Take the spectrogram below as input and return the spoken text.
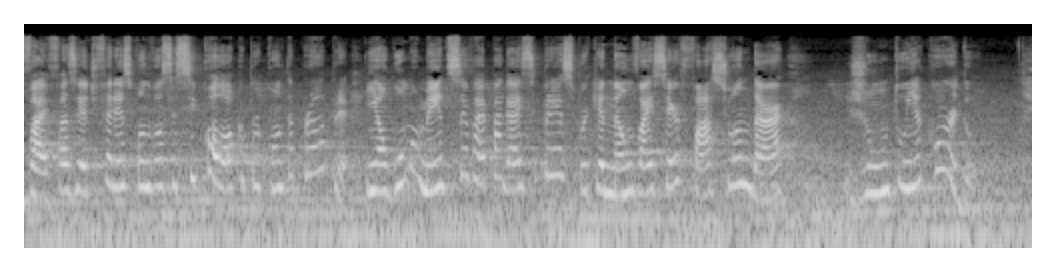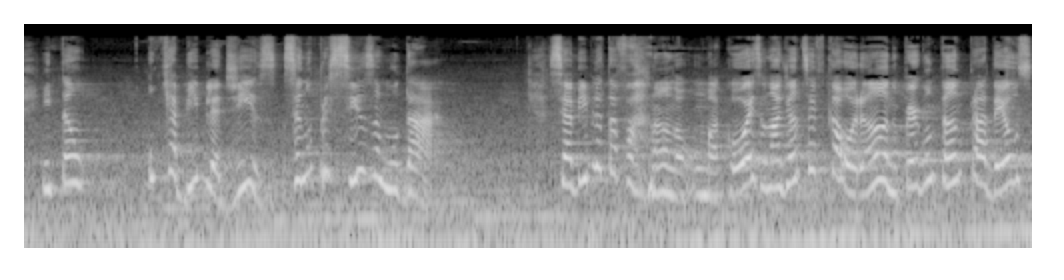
Vai fazer a diferença quando você se coloca por conta própria. Em algum momento você vai pagar esse preço, porque não vai ser fácil andar junto em acordo. Então, o que a Bíblia diz, você não precisa mudar. Se a Bíblia está falando uma coisa, não adianta você ficar orando, perguntando para Deus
